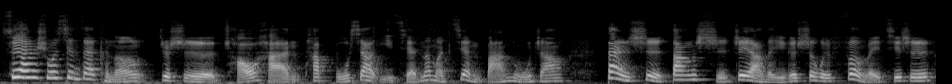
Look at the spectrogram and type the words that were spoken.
虽然说现在可能就是朝韩，它不像以前那么剑拔弩张。但是当时这样的一个社会氛围，其实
